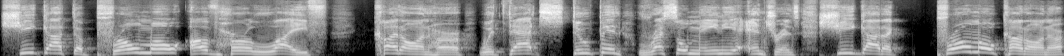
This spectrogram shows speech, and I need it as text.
she got the promo of her life cut on her with that stupid WrestleMania entrance. She got a promo cut on her.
